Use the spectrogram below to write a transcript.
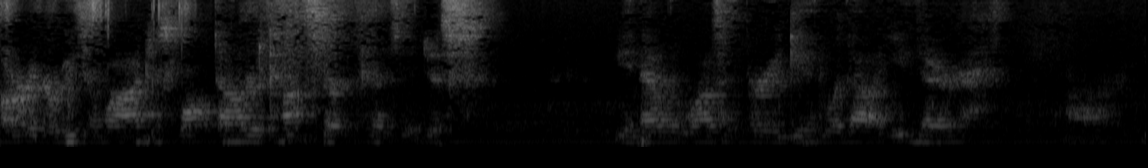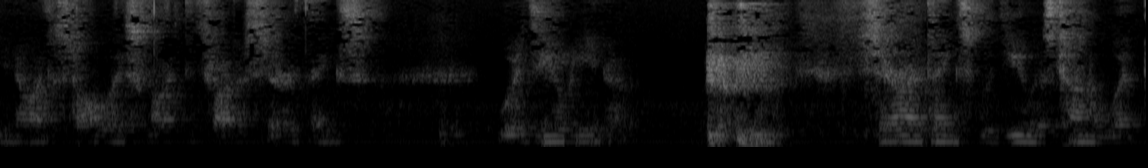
part of the reason why I just walked out of the concert because it just, you know, it wasn't very good without you there. Uh, you know, I just always like to try to share things with you. You know, sharing things with you is kind of what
